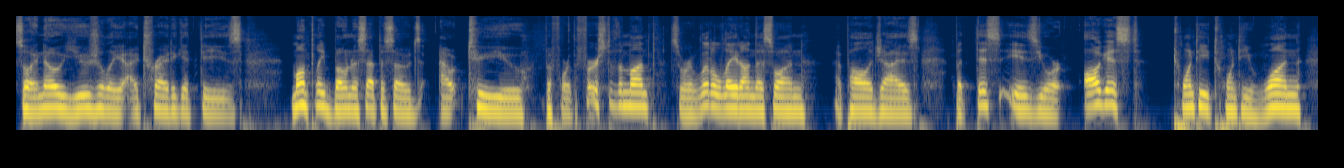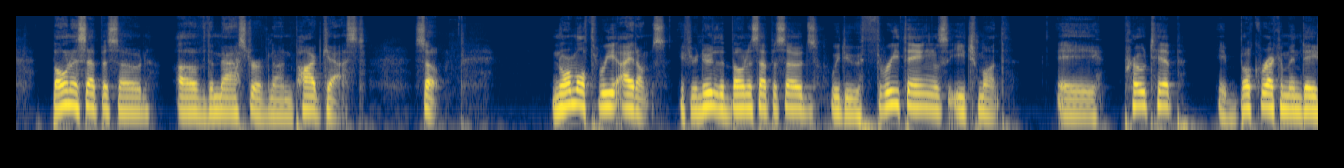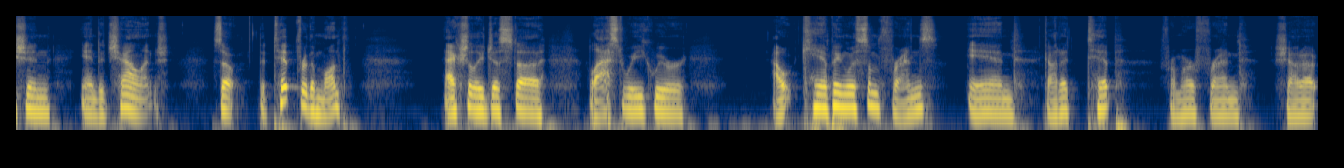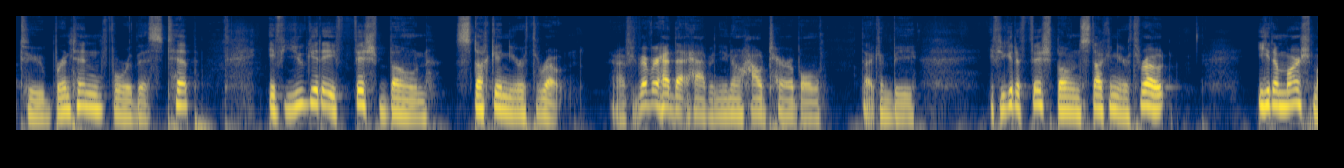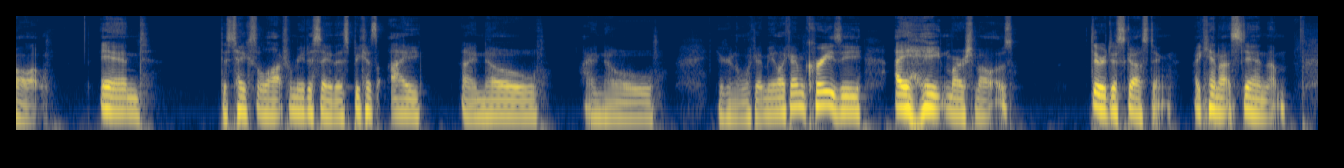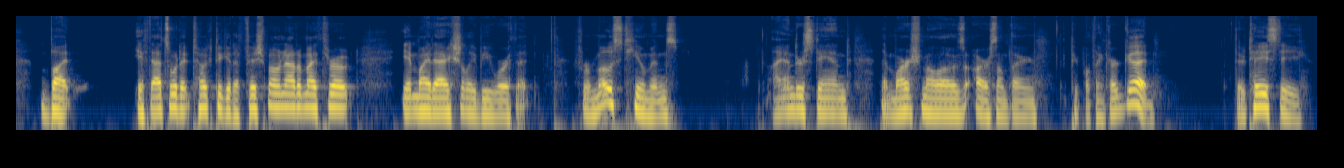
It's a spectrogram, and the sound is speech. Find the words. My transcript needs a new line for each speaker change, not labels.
So I know usually I try to get these monthly bonus episodes out to you before the first of the month, so we're a little late on this one. I apologize, but this is your August 2021 bonus episode of the Master of None podcast. So, normal three items. If you're new to the bonus episodes, we do three things each month a pro tip, a book recommendation, and a challenge. So, the tip for the month actually just uh, last week we were out camping with some friends and got a tip from our friend. Shout out to Brenton for this tip. If you get a fish bone stuck in your throat, now, if you've ever had that happen, you know how terrible that can be. If you get a fish bone stuck in your throat, eat a marshmallow. And this takes a lot for me to say this because I I know I know you're going to look at me like I'm crazy. I hate marshmallows. They're disgusting. I cannot stand them. But if that's what it took to get a fishbone out of my throat, it might actually be worth it. For most humans, I understand that marshmallows are something people think are good. They're tasty.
